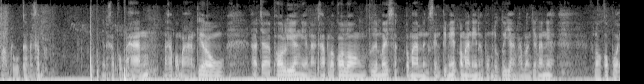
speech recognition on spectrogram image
ความรู้กันนะครับนี่นะครับผมอาหารนะครับ ผมอาหารที่เรา อาจจะพาะเลี้ยงเนี่ยนะครับเราก็ลองพื้นไว้สักประมาณ1เซนติเมตรประมาณนี้นะครับผมยกตัวอย่างนะครับหลังจากนั้นเนี่ยเราก็ปล่อย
